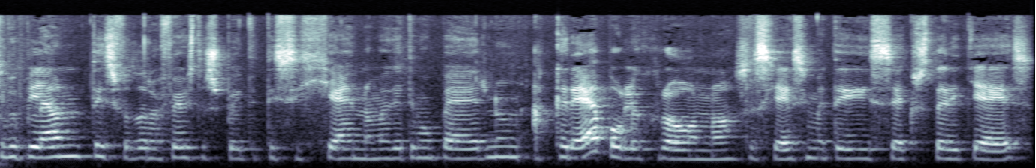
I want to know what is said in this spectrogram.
και επιπλέον τις φωτογραφίες στο σπίτι τις συχαίνομαι γιατί μου παίρνουν ακραία πολύ χρόνο σε σχέση με τις εξωτερικές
